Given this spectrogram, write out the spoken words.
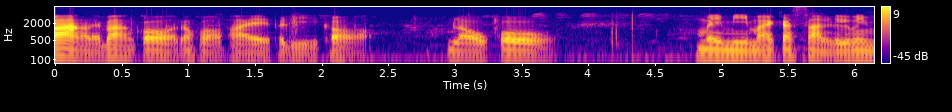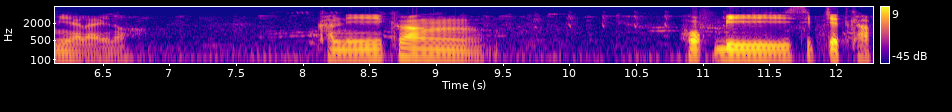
บ้างอะไรบ้างก็ต้องขออภัยพอดีก็เราก็ไม่มีไม้กันสั่นหรือไม่มีอะไรเนาะคันนี้เครื่อง 6B 17 ครับ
